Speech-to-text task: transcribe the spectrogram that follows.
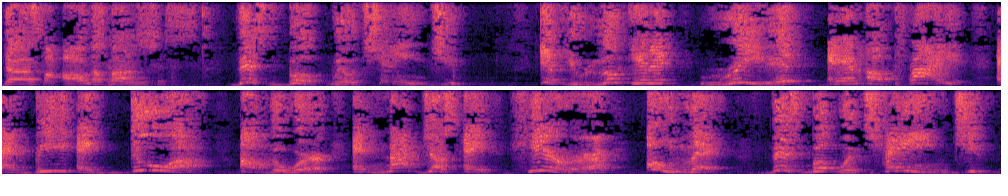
does for all of us? This book will change you. If you look in it, read it, and apply it, and be a doer of the word, and not just a hearer only. This book will change you,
